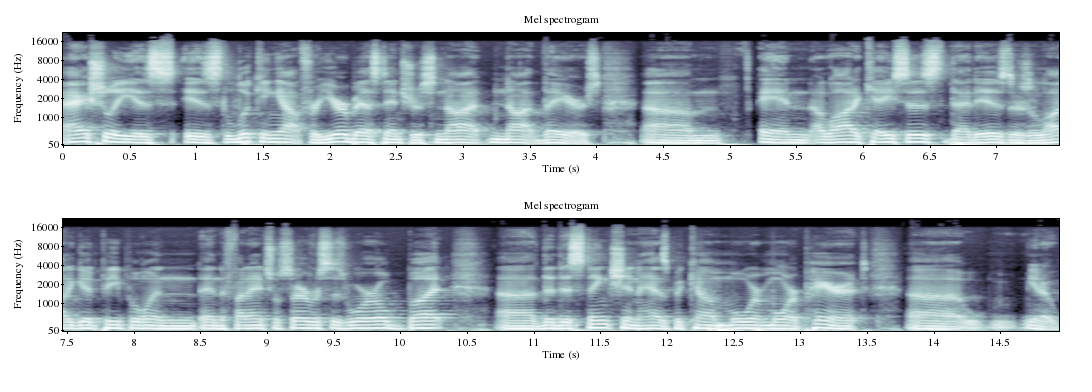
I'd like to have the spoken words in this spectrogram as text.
actually is is looking out for your best interest, not not theirs. Um, and a lot of cases, that is, there's a lot of good people in, in the financial services world, but uh, the distinction has become more and more apparent. Uh, you know,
